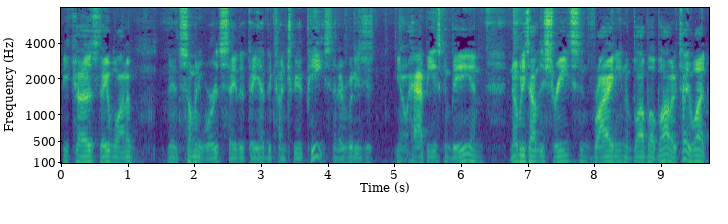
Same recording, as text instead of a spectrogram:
because they want to in so many words, say that they had the country at peace, and everybody's just, you know, happy as can be, and nobody's out in the streets and rioting and blah, blah, blah. But I tell you what,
